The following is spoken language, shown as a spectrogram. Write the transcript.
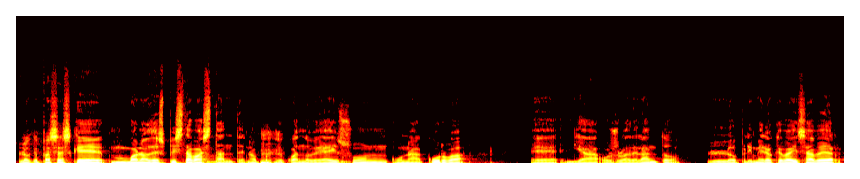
Lo que pasa es que, bueno, despista bastante, ¿no? Porque cuando veáis un- una curva, eh, ya os lo adelanto, lo primero que vais a ver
